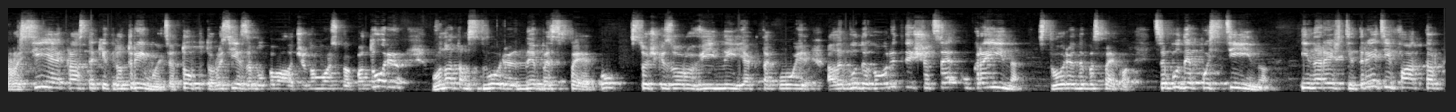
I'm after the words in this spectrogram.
Росія якраз таки дотримується. Тобто Росія заблокувала Чорноморську акваторію, вона там створює небезпеку з точки зору війни, як такої, але буде говорити, що це Україна створює небезпеку. Це буде постійно. І нарешті третій фактор:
